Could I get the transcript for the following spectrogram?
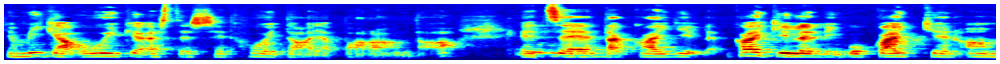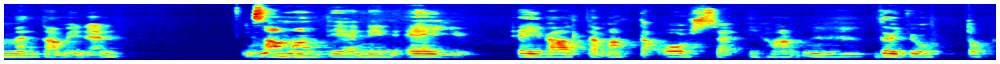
ja mikä oikeasti sit hoitaa ja parantaa. Mm. Että se, että kaikille, kaikille niinku kaikkien ammentaminen mm. saman tien, niin ei, ei välttämättä ole se ihan mm. the juttu.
